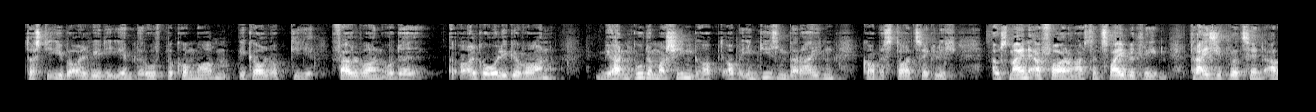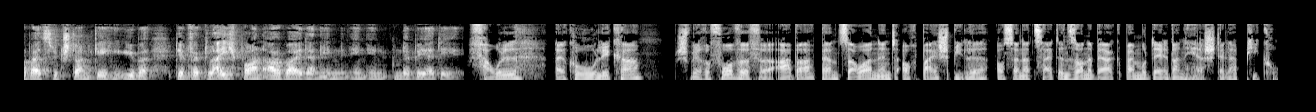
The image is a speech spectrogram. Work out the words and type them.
dass die überall wieder ihren Beruf bekommen haben, egal ob die faul waren oder Alkoholiker waren. Wir hatten gute Maschinen gehabt, aber in diesen Bereichen gab es tatsächlich, aus meiner Erfahrung aus den zwei Betrieben, 30 Prozent Arbeitsrückstand gegenüber den vergleichbaren Arbeitern in, in, in der BRD. Faul, Alkoholiker, Schwere Vorwürfe, aber Bernd Sauer nennt auch Beispiele aus seiner Zeit in Sonneberg beim Modellbahnhersteller Pico.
